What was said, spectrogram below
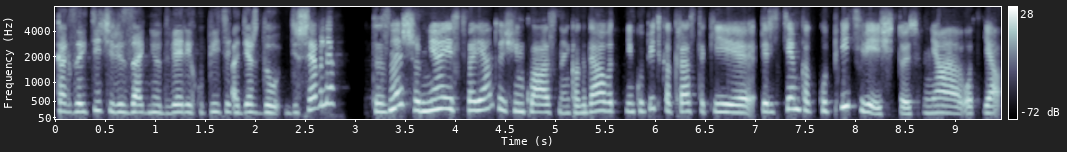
как зайти через заднюю дверь и купить одежду дешевле? Ты знаешь, у меня есть вариант очень классный, когда вот не купить как раз-таки перед тем, как купить вещь, то есть у меня вот я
